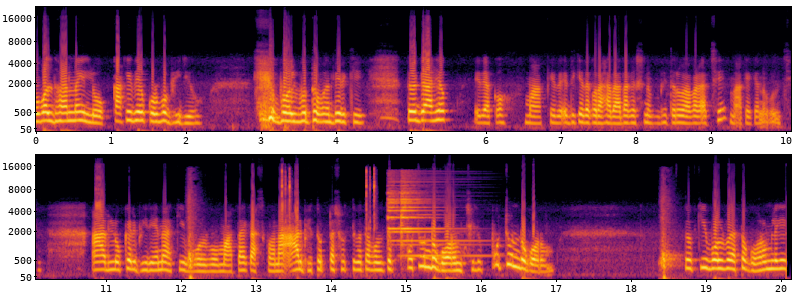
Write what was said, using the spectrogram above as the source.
মোবাইল ধরার নাই লোক। কাকে দিয়ে করব ভিডিও বলব তোমাদেরকে? তো যাই হোক, এই দেখো, মাকে এদিকে দেখো রাধা রাধাকৃষ্ণ ভিতরেও আবার আছে। মাকে কেন বলছি? আর লোকের ভিড়ে না কি বলব? মাথায় কাজ করে না। আর ভেতরটা সত্যি কথা বলতে প্রচণ্ড গরম ছিল, প্রচণ্ড গরম। তো কি বলব, এত গরম লেগে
